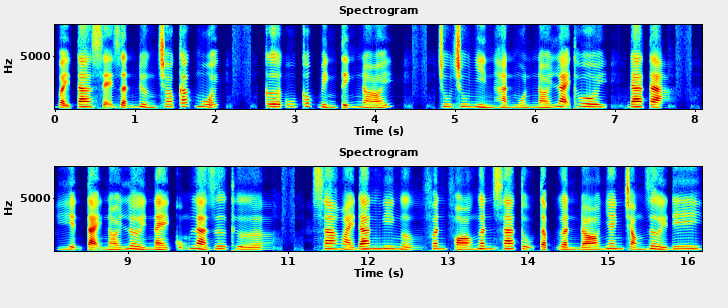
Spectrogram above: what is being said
vậy ta sẽ dẫn đường cho các muội. Cơ u cốc bình tĩnh nói. Chu chu nhìn hắn muốn nói lại thôi, đa tạ. Hiện tại nói lời này cũng là dư thừa. Sa Hoài Đan nghi ngờ phân phó ngân sa tụ tập gần đó nhanh chóng rời đi.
